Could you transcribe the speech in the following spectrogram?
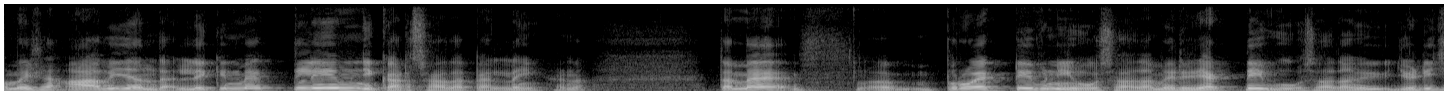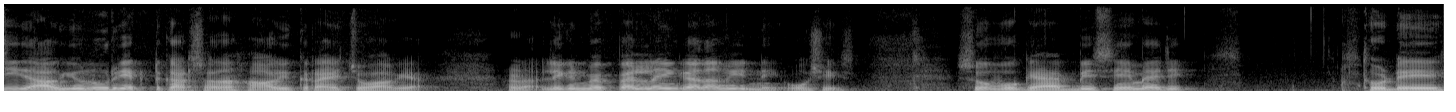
ਹਮੇਸ਼ਾ ਆ ਵੀ ਜਾਂਦਾ, ਲੇਕਿਨ ਮੈਂ ਕਲੇਮ ਨਹੀਂ ਕਰ ਸਕਦਾ ਪਹਿਲਾਂ ਹੀ ਹੈ ਨਾ ਤਾਂ ਮੈਂ ਪ੍ਰੋਐਕਟਿਵ ਨਹੀਂ ਹੋ ਸਕਦਾ, ਮੈਂ ਰਿਐਕਟਿਵ ਹੋ ਸਕਦਾ, ਵੀ ਜਿਹੜੀ ਚੀਜ਼ ਆ ਗਈ ਉਹਨੂੰ ਰਿਐਕਟ ਕਰ ਸਕਦਾ, ਹਾਂ ਵੀ ਕਿਰਾਏ ਚੋਂ ਆ ਗਿਆ, ਹਨਾ। ਲੇਕਿਨ ਮੈਂ ਪਹਿਲਾਂ ਹੀ ਕਹਦਾ ਵੀ ਨਹੀਂ, ਉਹ ਚੀਜ਼। ਸੋ ਉਹ ਵੀ ਸੇਮ ਹੈ ਜੀ। ਤੁਹਾਡੇ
